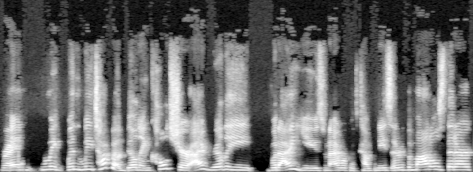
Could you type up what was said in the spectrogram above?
Right. And when we, when we talk about building culture i really what i use when i work with companies are the models that are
